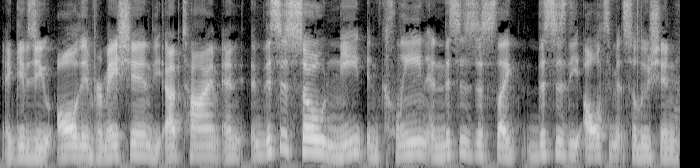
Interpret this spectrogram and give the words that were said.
It gives you all the information, the uptime, and, and this is so neat and clean. And this is just like, this is the ultimate solution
